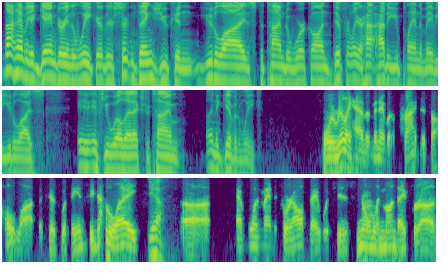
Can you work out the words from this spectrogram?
not having a game during the week, are there certain things you can utilize the time to work on differently, or how, how do you plan to maybe utilize, if you will, that extra time in a given week? Well, we really haven't been able to practice a whole lot because with the NCAA, yeah, uh, have one mandatory off day, which is normally Monday for us.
